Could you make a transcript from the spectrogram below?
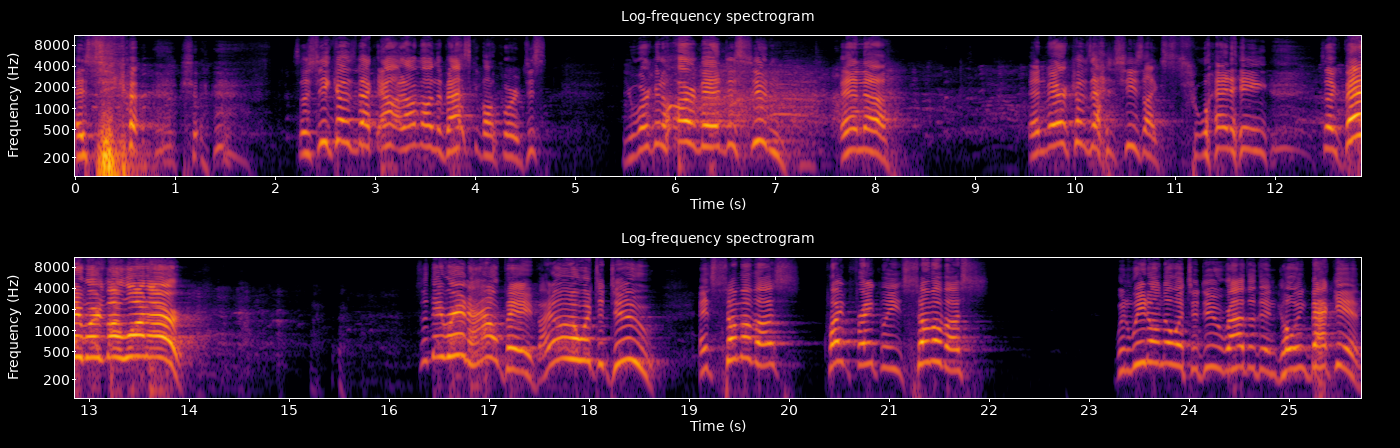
And she so she comes back out and i'm on the basketball court just you're working hard, man, just shooting. And uh, and Mary comes out and she's like sweating. She's like, babe, where's my water? So they ran out, babe. I don't know what to do. And some of us, quite frankly, some of us, when we don't know what to do, rather than going back in,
